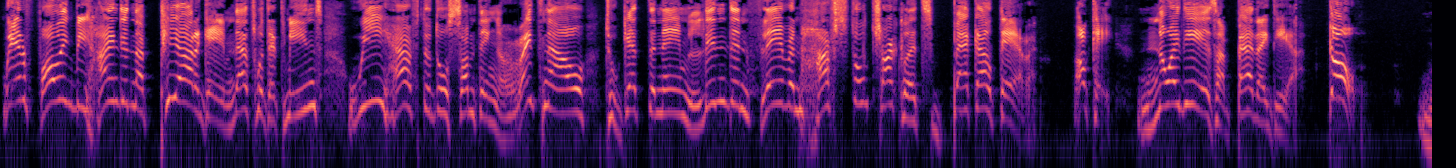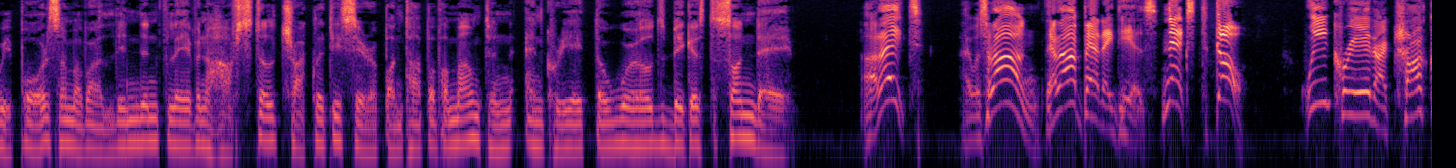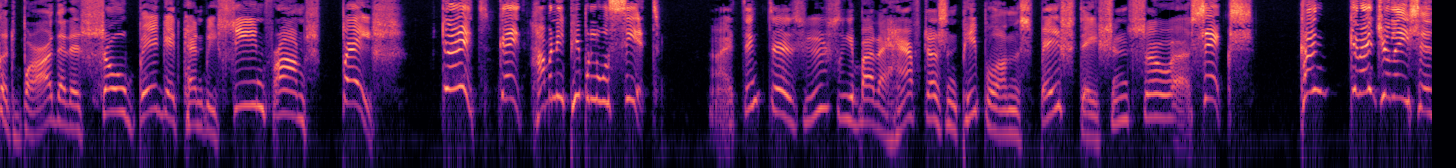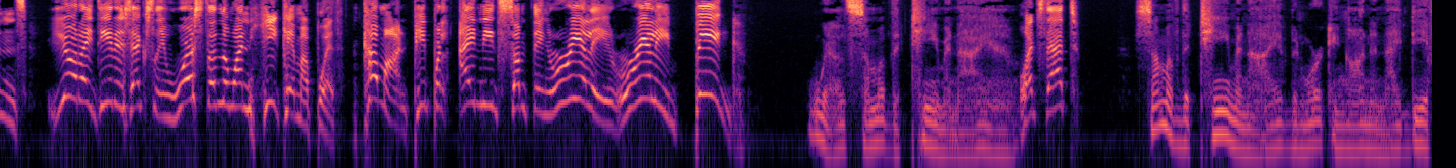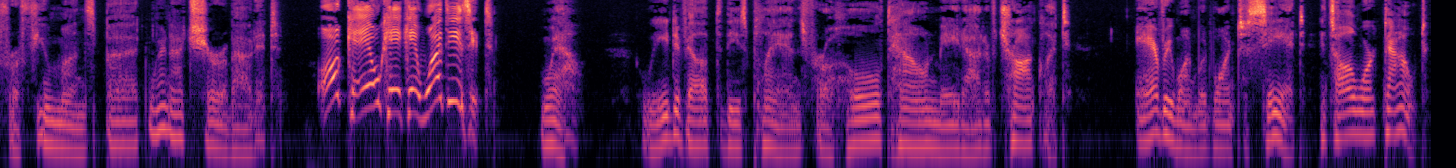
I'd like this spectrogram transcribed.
We're falling behind in the PR game. That's what it means. We have to do something right now to get the name Linden Flavin Hofstal Chocolates back out there. Okay, no idea is a bad idea. Go! We pour some of our Linden Flavin Hofstal chocolatey syrup on top of a mountain and create the world's biggest sundae. All right. I was wrong. There are bad ideas. Next, go! We create a chocolate bar that is so big it can be seen from space. Great, great. How many people will see it? I think there's usually about a half dozen people on the space station, so uh, six. Congratulations! Your idea is actually worse than the one he came up with. Come on, people, I need something really, really big. Well, some of the team and I. Uh, What's that? some of the team and I have been working on an idea for a few months, but we're not sure about it. Okay, okay, okay. What is it? Well, we developed these plans for a whole town made out of chocolate. Everyone would want to see it. It's all worked out.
